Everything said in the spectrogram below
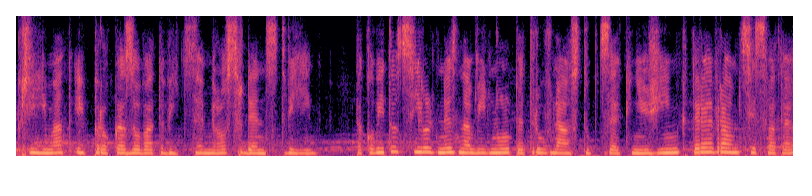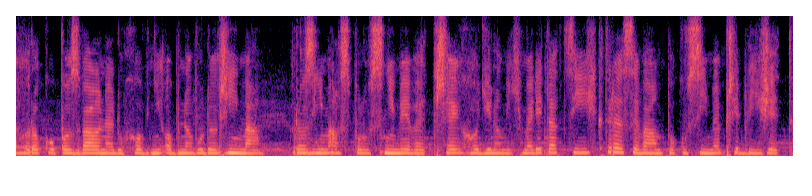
Přijímat i prokazovat více milosrdenství. Takovýto cíl dnes nabídnul Petrův nástupce kněžím, které v rámci svatého roku pozval na duchovní obnovu do Říma. Rozjímal spolu s nimi ve třech hodinových meditacích, které se vám pokusíme přiblížit.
